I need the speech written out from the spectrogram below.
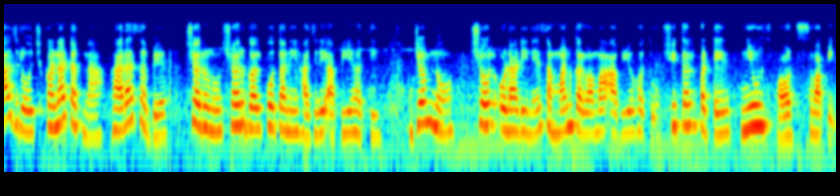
આજ રોજ કર્ણાટકના ધારાસભ્ય શરણુ શરગલ પોતાની હાજરી આપી હતી. જેમનો શોલ ઓઢાડીને સન્માન કરવામાં આવ્યું હતું. Sheetal Patel, news horse, Vapi.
